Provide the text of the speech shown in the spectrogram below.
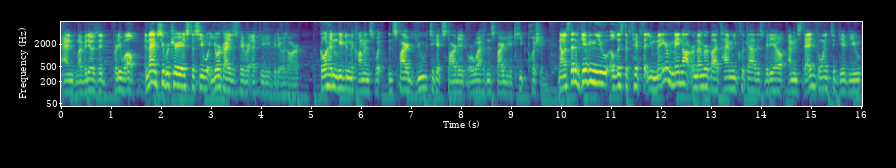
And my videos did pretty well. And I am super curious to see what your guys' favorite FPV videos are. Go ahead and leave it in the comments what inspired you to get started or what has inspired you to keep pushing. Now, instead of giving you a list of tips that you may or may not remember by the time you click out of this video, I'm instead going to give you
